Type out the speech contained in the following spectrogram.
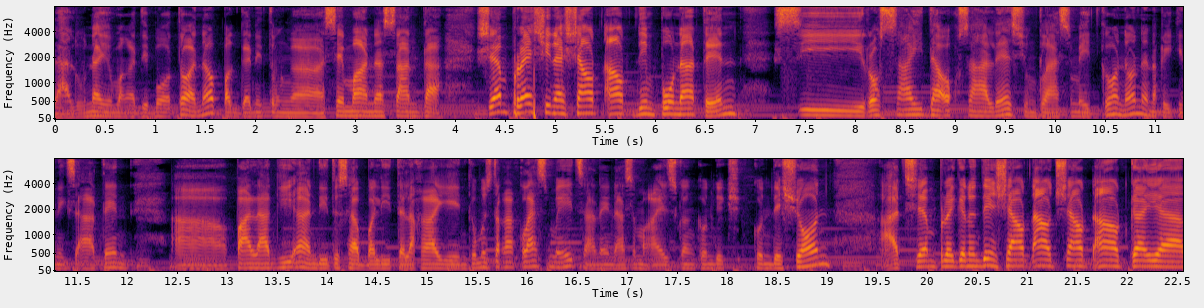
lalo na yung mga deboto ano pag ganitong uh, Semana Santa. Syempre, sina-shout out din po natin si Rosaida Oxales, yung classmate ko no na nakikinig sa atin. Uh, palagian dito sa Balita Lakayin. Kumusta ka classmate? Sana ay nasa maayos kang kondisyon. At syempre ganun din shout out shout out kay uh,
